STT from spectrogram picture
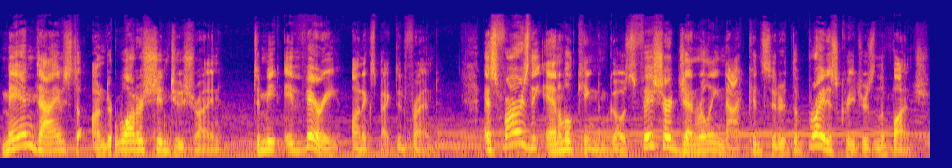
Man dives to underwater Shinto Shrine to meet a very unexpected friend. As far as the animal kingdom goes, fish are generally not considered the brightest creatures in the bunch.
